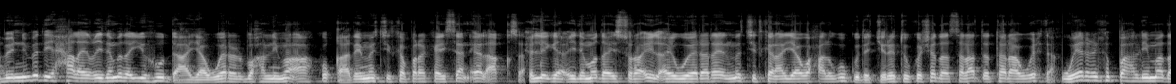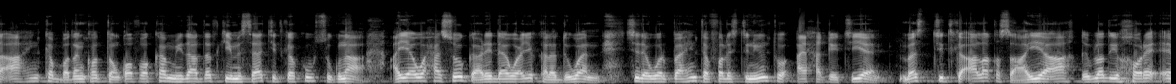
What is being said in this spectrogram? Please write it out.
habeennimadii xalay ciidamada yuhuudda ayaa weerar bahalnimo ah ku qaaday masjidka barakaysan el aqsa. Xilliga ciidamada israa'iil ay weerareen masjidkan ayaa waxaa lagu guda jiray tukashada salaada taraawiixda weerarka bahalnimada ah in ka badan konton qof oo ka mid ah dadkii masaajidka ku sugnaa ayaa waxaa soo gaadhay dhaawacyo kala duwan sida warbaahinta falastiiniyiintu ay xaqiijiyeen. Masjidka al aqsa ayaa ah qibladii hore ee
